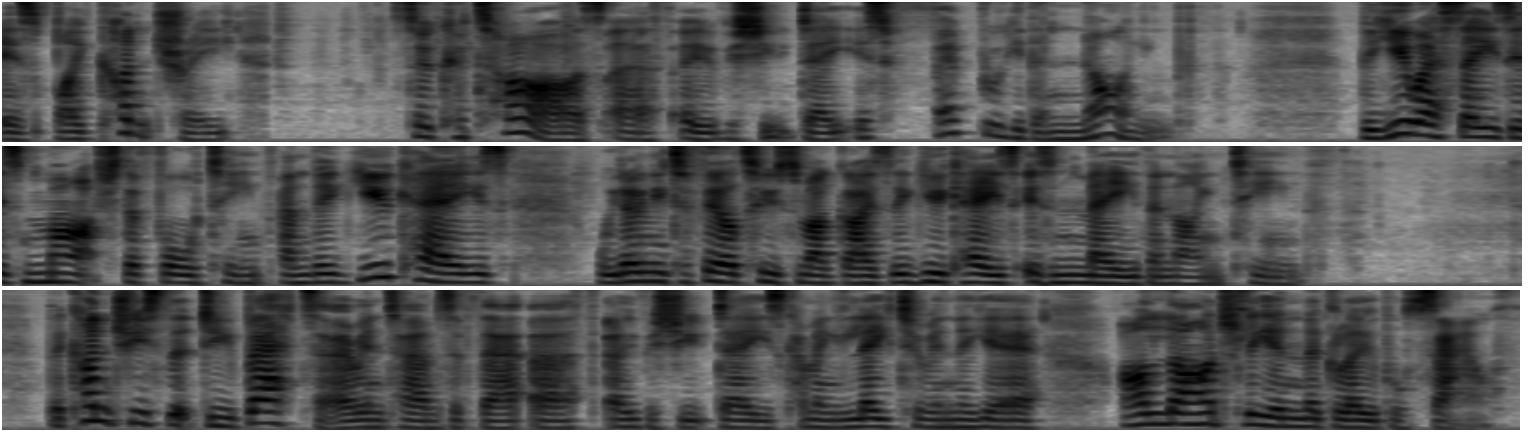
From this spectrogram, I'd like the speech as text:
is by country. So, Qatar's Earth Overshoot Day is February the 9th. The USA's is March the 14th, and the UK's, we don't need to feel too smug, guys, the UK's is May the 19th. The countries that do better in terms of their Earth overshoot days coming later in the year are largely in the global south,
